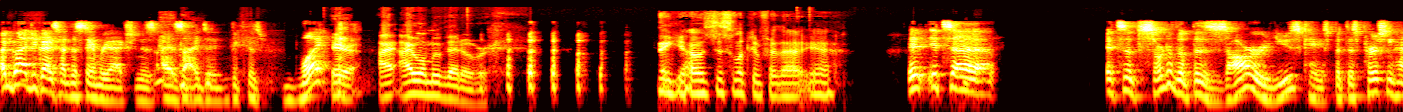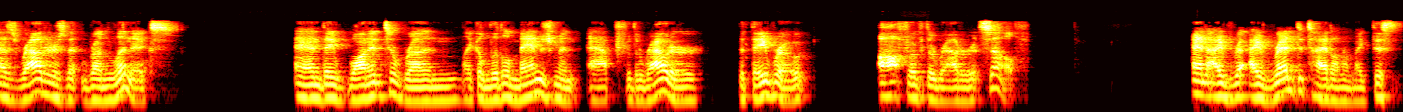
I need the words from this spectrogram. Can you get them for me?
I'm glad you guys had the same reaction as, as I did because what? Here, I, I will move that over. Thank you. I was just looking for that. Yeah. It, it's a it's a sort of a bizarre use case, but this person has routers that run Linux and they wanted to run like a little management app for the router that they wrote off of the router itself. And I re- I read the title and I'm like this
